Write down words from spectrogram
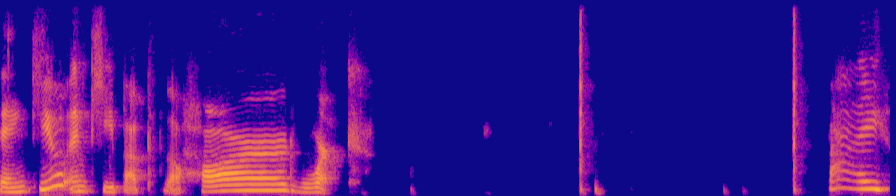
Thank you and keep up the hard work. Bye.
